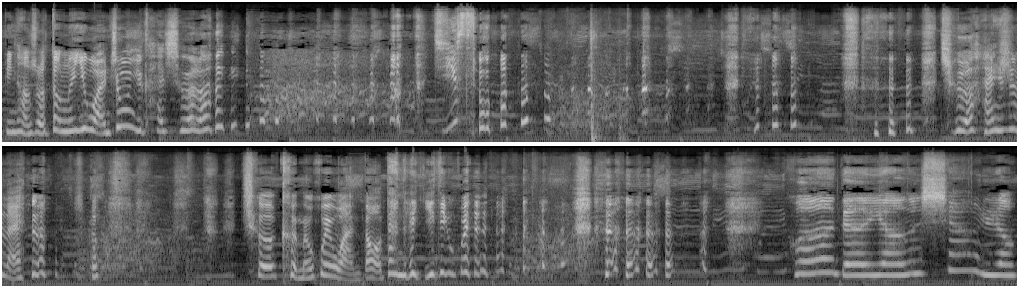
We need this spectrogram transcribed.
冰糖说等了一晚，终于开车了，急死我！车还是来了，车可能会晚到，但他一定会来。我的样笑容，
